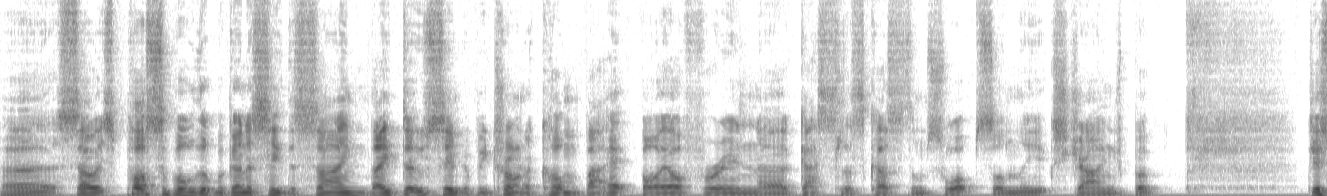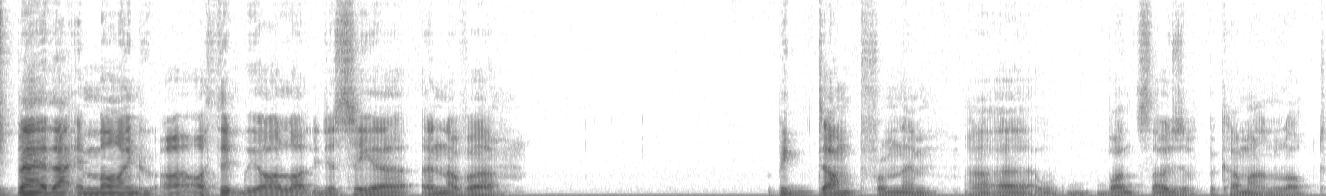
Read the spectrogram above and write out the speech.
Uh, so it's possible that we're going to see the same. They do seem to be trying to combat it by offering uh, gasless custom swaps on the exchange, but just bear that in mind. I, I think we are likely to see a, another big dump from them uh, uh once those have become unlocked.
